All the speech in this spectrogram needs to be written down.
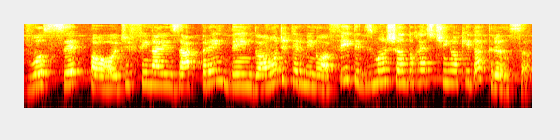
você pode finalizar prendendo aonde terminou a fita e desmanchando o restinho aqui da trança.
